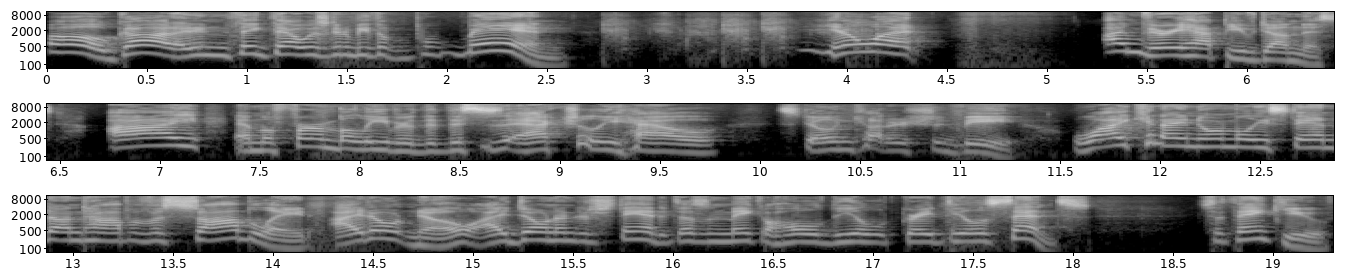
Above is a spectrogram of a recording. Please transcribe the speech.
Oh, God, I didn't think that was going to be the. Man. You know what? I'm very happy you've done this. I am a firm believer that this is actually how stonecutters should be. Why can I normally stand on top of a saw blade? I don't know. I don't understand. It doesn't make a whole deal, great deal of sense. So thank you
